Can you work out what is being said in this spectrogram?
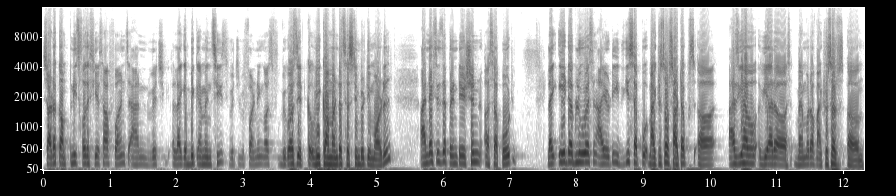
startup companies for the CSR funds and which like a big MNCs which will be funding us because it, we come under sustainability model. And next is the presentation uh, support. Like AWS and IoT, these support Microsoft startups, uh, as you have, we are a member of Microsoft's um,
